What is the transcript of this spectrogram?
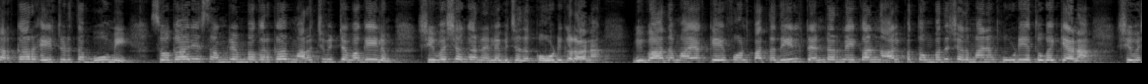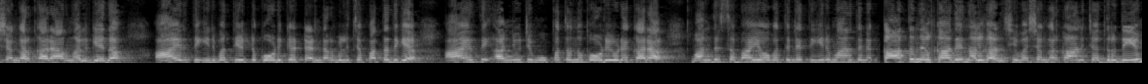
സർക്കാർ ഏറ്റെടുത്ത ഭൂമി സ്വകാര്യ സംരംഭകർക്ക് മറച്ചുവിറ്റ വകയിലും ശിവശങ്കറിന് ലഭിച്ചത് കോടികളാണ്. വിവാദമായ കെ ഫോൺ പദ്ധതിയിൽ ടെൻഡറിനേക്കാൾ നാൽപ്പത്തി ഒമ്പത് ശതമാനം കൂടിയ തുകയ്ക്കാണ് ശിവശങ്കർ കരാർ നൽകിയത്. ആയിരത്തി ഇരുപത്തിയെട്ട് കോടിക്ക് ടെൻഡർ വിളിച്ച പദ്ധതിക്ക് ആയിരത്തി അഞ്ഞൂറ്റി മുപ്പത്തൊന്ന് കോടിയുടെ കരാർ മന്ത്രിസഭാ യോഗത്തിന്റെ തീരുമാനത്തിന് കാത്തു നിൽക്കാതെ നൽകാൻ ശിവശങ്കർ കാണിച്ച ധൃതിയും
